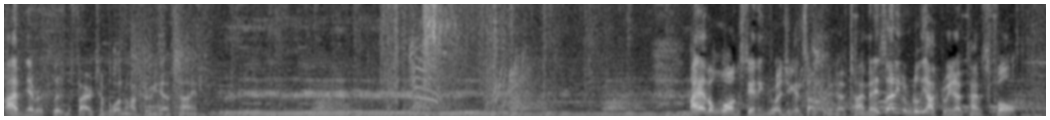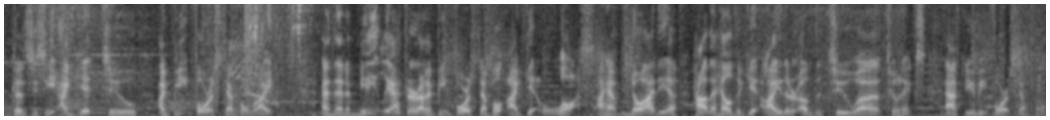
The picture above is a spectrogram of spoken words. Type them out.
I've never cleared the Fire Temple in Ocarina of Time. I have a long-standing grudge against Ocarina of Time, and it's not even really Ocarina of Time's fault. Because you see, I get to, I beat Forest Temple, right? And then immediately after I beat Forest Temple, I get lost. I have no idea how the hell to get either of the two uh, tunics after you beat Forest Temple.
